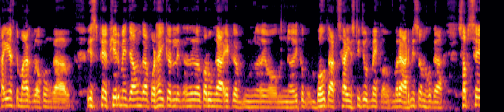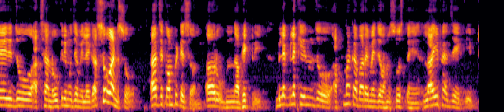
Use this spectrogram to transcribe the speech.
हाईएस्ट मार्क रखूँगा, इस फिर मैं जाऊँगा, पढ़ाई कर करूँगा, एक एक बहुत अच्छा इंस्टीट्यूट में मेरा एडमिशन होगा। सबसे जो अच्छा नौकरी मुझे मिलेगा so and so as a competition और विक्ट्री लेकिन जो आत्मा का बारे में जो हम सोचते हैं लाइफ एज ए गिफ्ट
